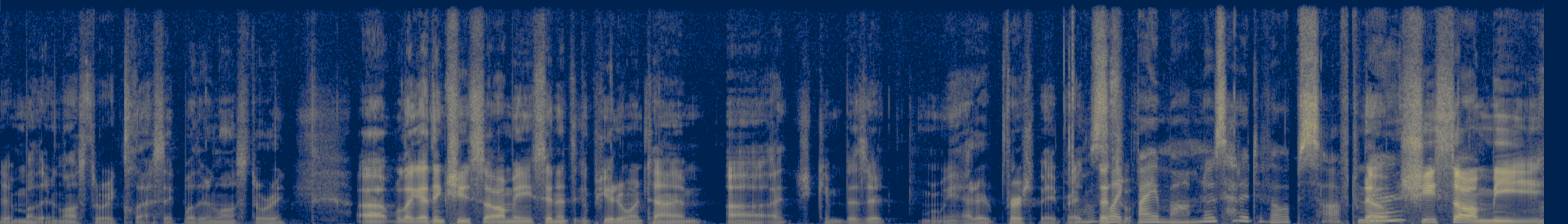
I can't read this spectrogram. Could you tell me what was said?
mother-in-law story, classic mother-in-law story. Uh, like I think she saw me sitting at the computer one time. Uh, she came visit when we had her first babe, right? I was That's like, wh- my mom knows how to develop software. no, she saw me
